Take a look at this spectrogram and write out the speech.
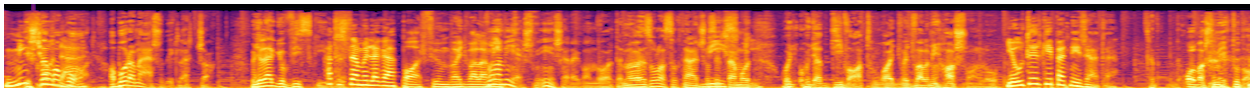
Mi És nem a csodát? bor. A bor a második lett csak. Hogy a legjobb whisky. Hát azt nem, hogy legalább parfüm, vagy valami. Valami ilyesmi, én is erre gondoltam. Mert az olaszoknál is azt hittem, hogy, hogy, hogy a divat, vagy, vagy valami hasonló. Jó térképet nézel te? Hát, olvasni még tudok.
